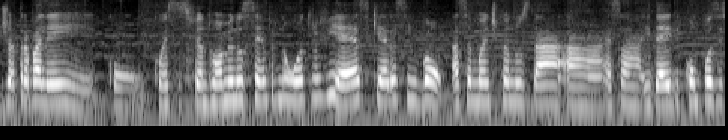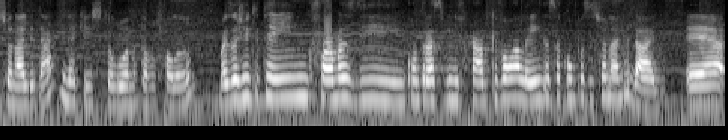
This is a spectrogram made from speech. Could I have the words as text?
já trabalhei com, com esses fenômenos sempre num outro viés, que era assim, bom, a semântica nos dá a, essa ideia de composicionalidade, né, que é isso que a Luana estava falando, mas a gente tem formas de encontrar significado que vão além dessa composicionalidade. É,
